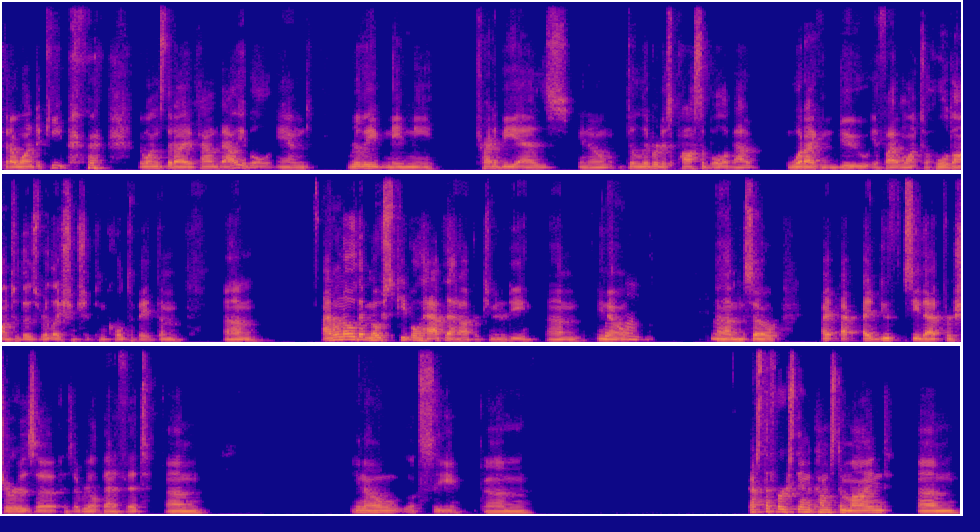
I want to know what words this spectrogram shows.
that I wanted to keep, the ones that I found valuable, and really made me try to be as you know deliberate as possible about what I can do if I want to hold on to those relationships and cultivate them. Um, I don't know that most people have that opportunity. Um, you know, um, so I, I, I do see that for sure as a as a real benefit. Um, you know, let's see. Um, that's the first thing that comes to mind. Um,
